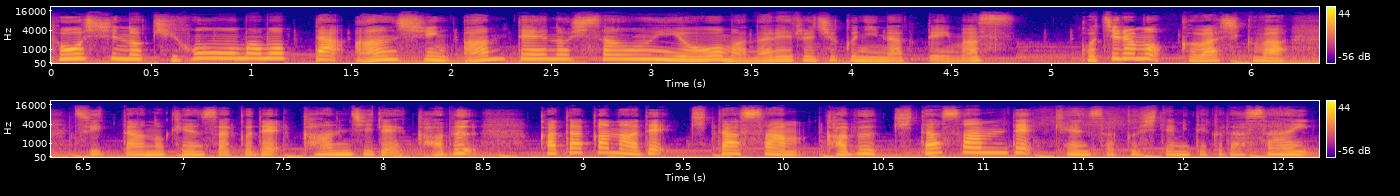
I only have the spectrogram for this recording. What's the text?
投資の基本を守った安心安定の資産運用を学べる塾になっています。こちらも詳しくはツイッターの検索で漢字で株、カタカナで北さん、株北さんで検索してみてください。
